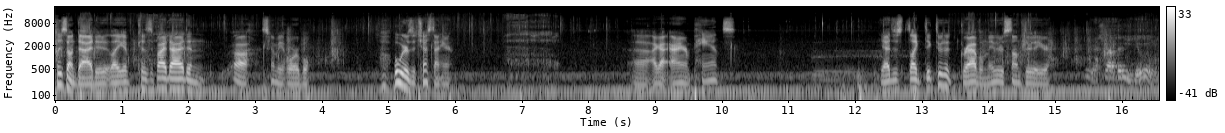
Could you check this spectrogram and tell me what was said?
Please don't die, dude. Like, cause if I die, then, uh, it's gonna be horrible. Oh, there's a chest down here. Uh, I got iron pants. Yeah, just like dig through the gravel. Maybe there's something through here. That's what I've been doing.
